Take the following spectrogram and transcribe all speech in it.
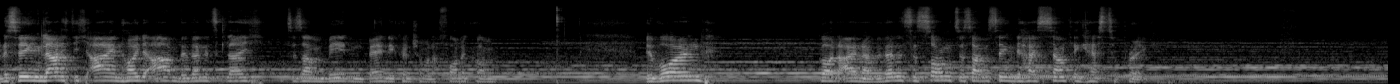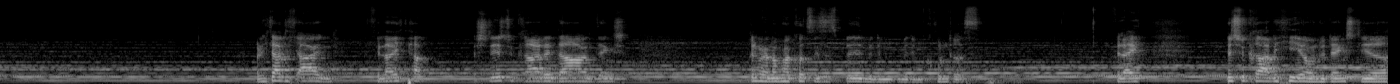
Und deswegen lade ich dich ein, heute Abend, wir werden jetzt gleich zusammen beten. Band, ihr könnt schon mal nach vorne kommen. Wir wollen Gott einladen. Wir werden jetzt einen Song zusammen singen, der heißt Something Has to Break. Und ich lade dich ein, vielleicht hat, stehst du gerade da und denkst, bring mir nochmal kurz dieses Bild mit dem, mit dem Grundriss. Vielleicht bist du gerade hier und du denkst dir,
